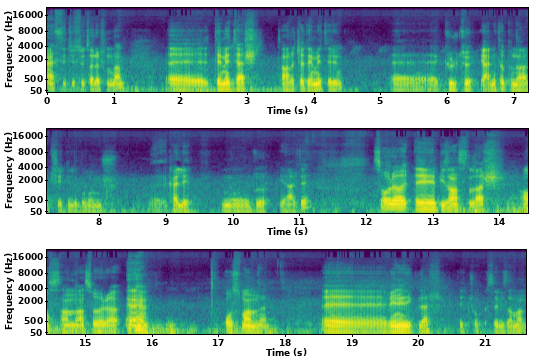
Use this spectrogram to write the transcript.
Enstitüsü tarafından e, Demeter, Tanrıça Demeter'in e, kültü yani tapınağı bir şekilde bulunmuş e, kalenin olduğu yerde. Sonra e, Bizanslılar, ondan sonra Osmanlı, e, Venedikliler de çok kısa bir zaman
